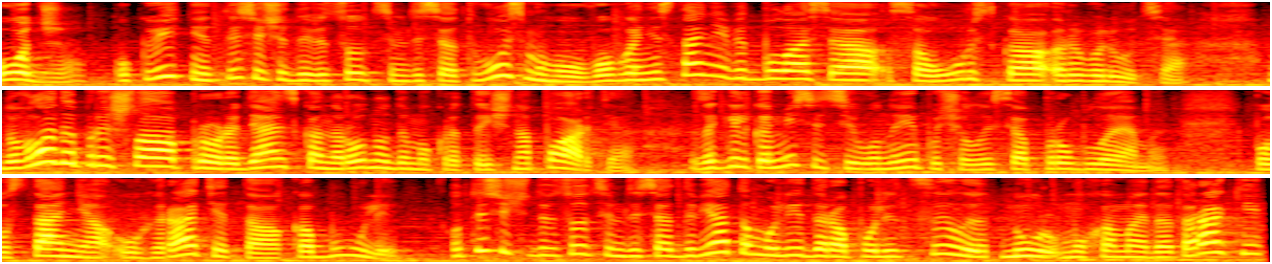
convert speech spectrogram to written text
Отже, у квітні 1978-го в Афганістані відбулася Саурська революція. До влади прийшла прорадянська народно-демократична партія. За кілька місяців у неї почалися проблеми: повстання у Гераті та Кабулі. У 1979-му лідера політсили Нур Мухаммеда Таракі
